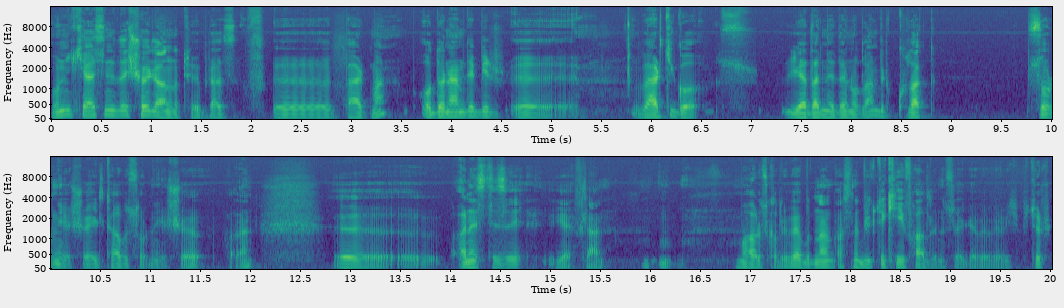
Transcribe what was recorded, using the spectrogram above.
Onun hikayesini de şöyle anlatıyor biraz e, Bergman. O dönemde bir e, vertigo ya da neden olan bir kulak sorunu yaşıyor, iltihabı sorunu yaşıyor falan. E, anesteziye falan maruz kalıyor ve bundan aslında büyük de keyif aldığını söylüyor. Böyle bir, bir tür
